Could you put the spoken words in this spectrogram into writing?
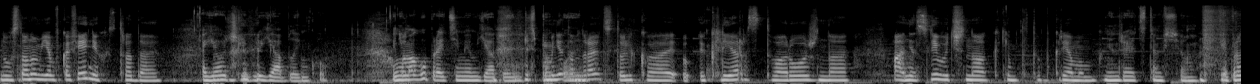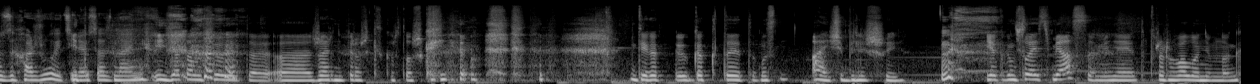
Но в основном ем в кофейнях и страдаю. А я очень люблю яблоньку. Не могу пройти мимо яблоньки Мне там нравится только эклер с творожно... А, нет, сливочно каким-то там кремом. Мне нравится там все. Я просто захожу и теряю сознание. И я там еще это, э, жареные пирожки с картошкой. Я как- как-то это... А, еще беляши. Я как начала есть мясо, меня это прорвало немного.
